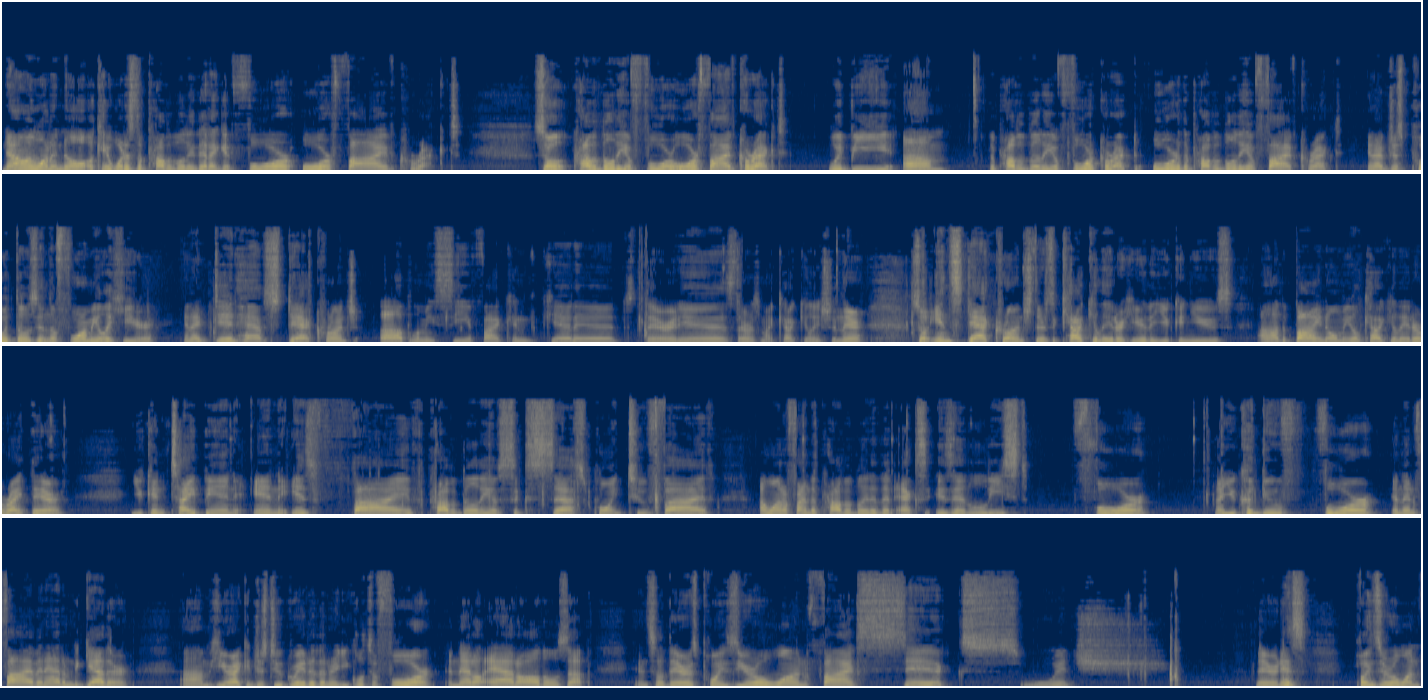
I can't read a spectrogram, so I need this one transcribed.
Now I want to know, okay, what is the probability that I get four or five correct? So probability of four or five correct would be um, the probability of 4 correct or the probability of 5 correct. And I've just put those in the formula here. And I did have StatCrunch up. Let me see if I can get it. There it is. There's my calculation there. So in StatCrunch, there's a calculator here that you can use. Uh, the binomial calculator right there. You can type in n is 5, probability of success 0.25. I want to find the probability that x is at least 4. Now you could do 4 and then 5 and add them together. Um, here I could just do greater than or equal to 4 and that'll add all those up. And so there's 0.0156 which there it is 0.0156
